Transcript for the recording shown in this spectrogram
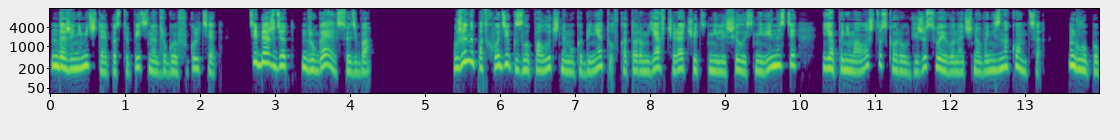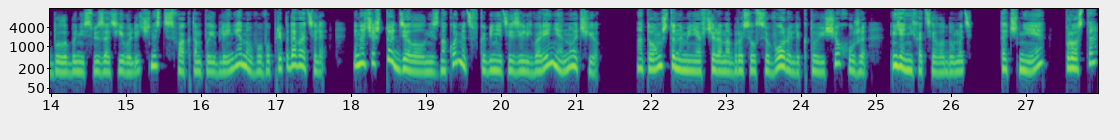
даже не мечтай поступить на другой факультет. Тебя ждет другая судьба. Уже на подходе к злополучному кабинету, в котором я вчера чуть не лишилась невинности, я понимала, что скоро увижу своего ночного незнакомца. Глупо было бы не связать его личность с фактом появления нового преподавателя. Иначе что делал незнакомец в кабинете зельеварения ночью? О том, что на меня вчера набросился вор или кто еще хуже, я не хотела думать. Точнее, просто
